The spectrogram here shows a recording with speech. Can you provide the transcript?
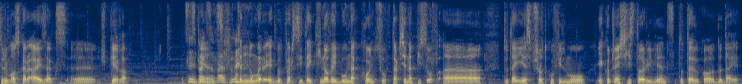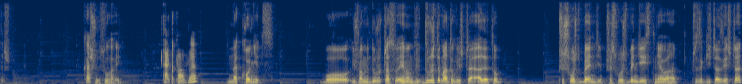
którym Oscar Isaacs y, śpiewa. Co jest Więc bardzo ważne. Ten numer jakby w wersji tej kinowej był na końcu, w trakcie napisów, a tutaj jest w środku filmu jako część historii, więc to tylko dodaję też. Kasiu, słuchaj. Tak, Pawle? Na koniec, bo już mamy dużo czasu, ja mam dużo tematów jeszcze, ale to przyszłość będzie. Przyszłość będzie istniała przez jakiś czas jeszcze,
